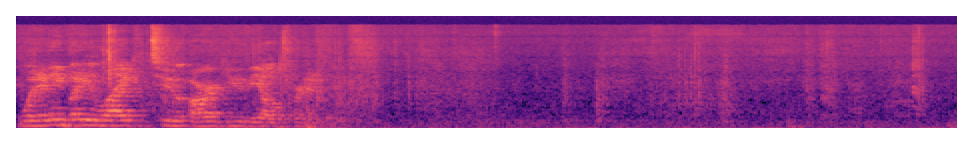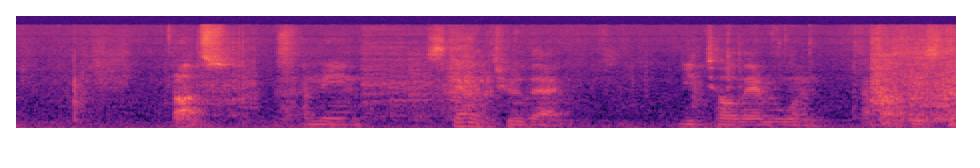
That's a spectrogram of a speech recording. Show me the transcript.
Would anybody like to argue the alternative? Thoughts? I mean, it's kind of true that you told everyone about this thing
